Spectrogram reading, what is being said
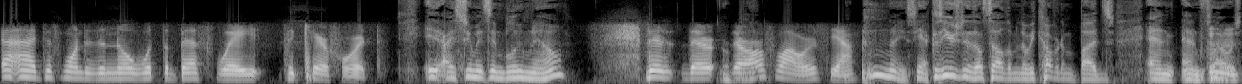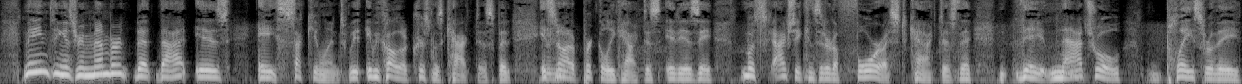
I I just wanted to know what the best way to care for it. I I assume it's in bloom now. There, there, there are flowers. Yeah. nice, yeah. Because usually they'll sell them; they'll be covered in buds and and flowers. Mm-hmm. Main thing is remember that that is a succulent. We we call it a Christmas cactus, but it's Mm-hmm. not a prickly cactus. It is a what's actually considered a forest cactus. The the natural place where they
